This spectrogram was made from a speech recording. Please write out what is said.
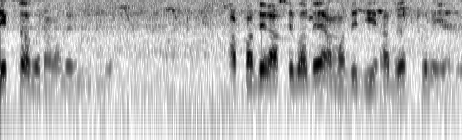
দেখতে হবে না আমাদের ভিডিও আপনাদের আশীর্বাদে আমাদের যেভাবে চলে যাবে।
